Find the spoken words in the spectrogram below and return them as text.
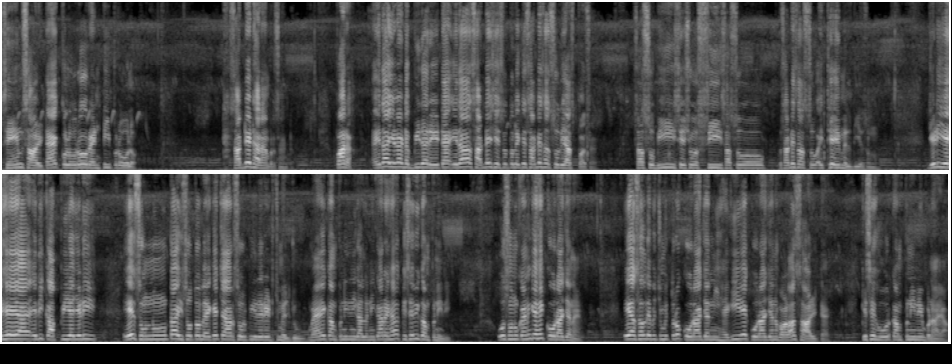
ਸੇਮ ਸਾਲਟ ਹੈ ਕਲੋਰੋਰੈਂਟੀਪ੍ਰੋਲ 18.5% ਪਰ ਇਹਦਾ ਜਿਹੜਾ ਡੱਬੀ ਦਾ ਰੇਟ ਹੈ, ਇਹਦਾ 650 ਤੋਂ ਲੈ ਕੇ 750 ਦੇ ਆਸ-ਪਾਸ ਹੈ। 720 680 700 750 ਇੱਥੇ ਇਹ ਮਿਲਦੀ ਹੈ ਤੁਹਾਨੂੰ। ਜਿਹੜੀ ਇਹ ਹੈ ਇਹਦੀ ਕਾਪੀ ਹੈ ਜਿਹੜੀ, ਇਹ ਤੁਹਾਨੂੰ 250 ਤੋਂ ਲੈ ਕੇ 400 ਰੁਪਏ ਦੇ ਰੇਟ 'ਚ ਮਿਲ ਜੂ। ਮੈਂ ਇਹ ਕੰਪਨੀ ਦੀ ਗੱਲ ਨਹੀਂ ਕਰ ਰਿਹਾ, ਕਿਸੇ ਵੀ ਕੰਪਨੀ ਦੀ। ਉਹ ਤੁਹਾਨੂੰ ਕਹਿਣਗੇ, ਇਹ ਕੋਰਾਜਨ ਹੈ। ਇਹ ਅਸਲ ਦੇ ਵਿੱਚ ਮਿੱਤਰੋ ਕੋਰਾਜਨ ਨਹੀਂ ਹੈਗੀ, ਇਹ ਕੋਰਾਜਨ ਵਾਲਾ ਸਾਲਟ ਹੈ। ਕਿਸੇ ਹੋਰ ਕੰਪਨੀ ਨੇ ਬਣਾਇਆ।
